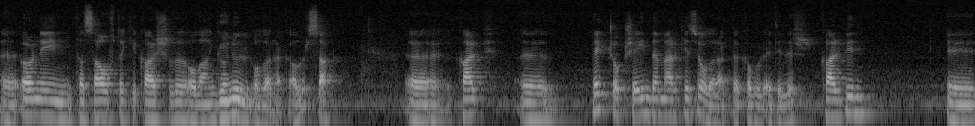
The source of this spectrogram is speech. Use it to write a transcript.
e, örneğin tasavvuftaki karşılığı olan gönül olarak alırsak, e, kalp e, pek çok şeyin de merkezi olarak da kabul edilir. Kalbin e,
